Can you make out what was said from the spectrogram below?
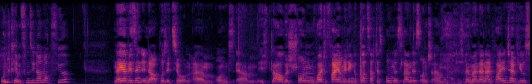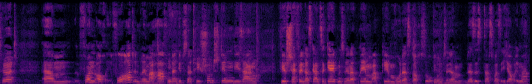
Und kämpfen Sie da noch für? Naja, wir sind in der Opposition ähm, und ähm, ich glaube schon, heute feiern wir den Geburtstag des Bundeslandes und ähm, Ja, das wenn man dann ein paar Interviews hört ähm, von auch vor Ort in Bremerhaven, dann gibt es natürlich schon Stimmen, die sagen, wir scheffeln das ganze Geld, müssen wir nach Bremen abgeben, wo das doch so. Und ähm, das ist das, was ich auch immer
